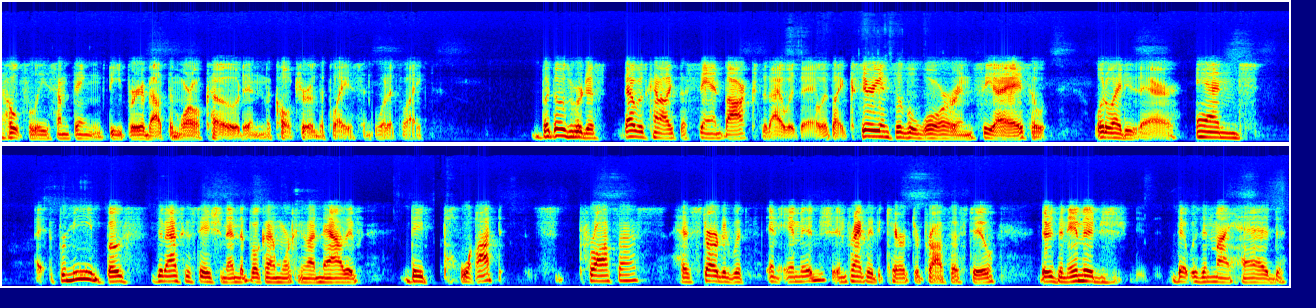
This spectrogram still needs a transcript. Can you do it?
hopefully something deeper about the moral code and the culture of the place and what it's like. But those were just that was kind of like the sandbox that I was in. It was like Syrian civil war and CIA. So what do I do there? And for me, both Damascus Station and the book I'm working on now, they've they plot process has started with an image, and frankly, the character process too. There's an image that was in my head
